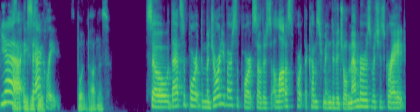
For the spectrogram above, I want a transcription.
yeah, is that anything to do with exactly. supporting partners? So that support, the majority of our support, so there's a lot of support that comes from individual members, which is great.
